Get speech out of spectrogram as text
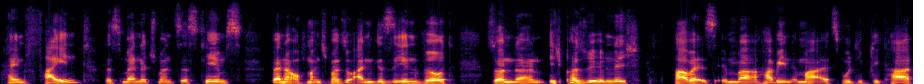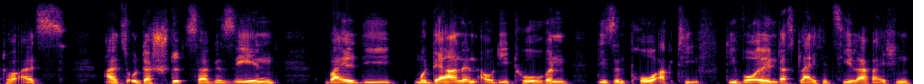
kein Feind des Managementsystems, wenn er auch manchmal so angesehen wird, sondern ich persönlich habe es immer, habe ihn immer als Multiplikator, als, als Unterstützer gesehen, weil die modernen Auditoren, die sind proaktiv. Die wollen das gleiche Ziel erreichen,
